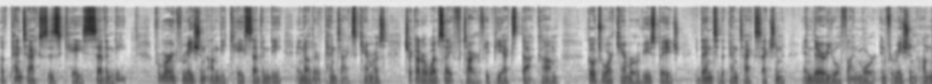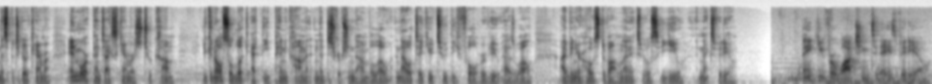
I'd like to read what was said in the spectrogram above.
of Pentax's K70. For more information on the K70 and other Pentax cameras, check out our website, photographypx.com go to our camera reviews page, then to the Pentax section, and there you will find more information on this particular camera and more Pentax cameras to come. You can also look at the pinned comment in the description down below, and that will take you to the full review as well. I've been your host, Devon Lennox. We will see you in the next video. Thank you for watching today's video.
